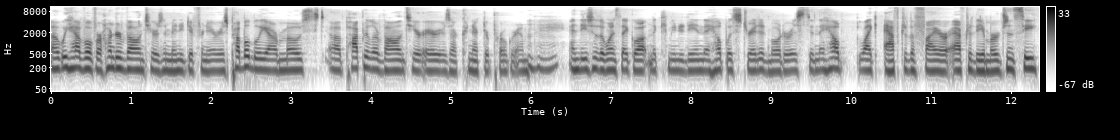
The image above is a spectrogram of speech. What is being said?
Uh, we have over 100 volunteers in many different areas. Probably our most uh, popular volunteer area is our connector program. And these are the ones that go out in the community and they help with stranded motorists and they help like after the fire, after the emergency,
